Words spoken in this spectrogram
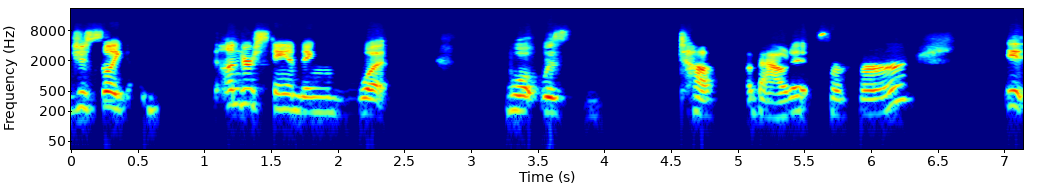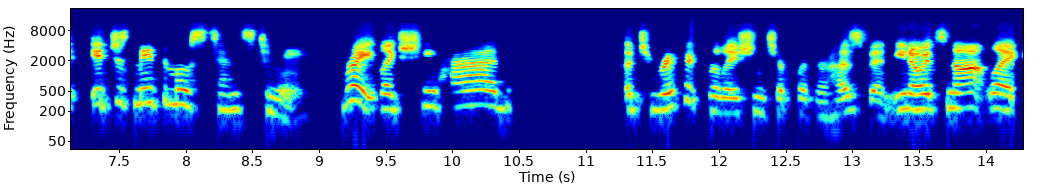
just like understanding what what was tough about it for her. It it just made the most sense to me. Right. Like she had a terrific relationship with her husband. You know, it's not like,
